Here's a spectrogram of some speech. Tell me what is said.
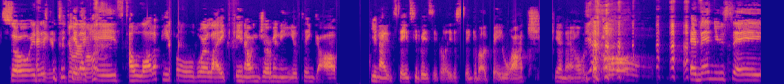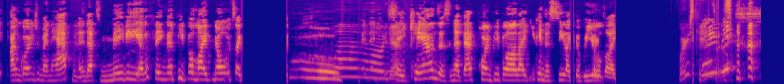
So in I this particular adorable. case, a lot of people were like, you know, in Germany, you think of United States, you basically just think about Baywatch, you know, Yeah. like, oh. and then you say, I'm going to Manhattan, and that's maybe the other thing that people might know. It's like, oh, and then you yeah. say Kansas, and at that point, people are like, you can just see like the wheels, like, Where's Where Kansas?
